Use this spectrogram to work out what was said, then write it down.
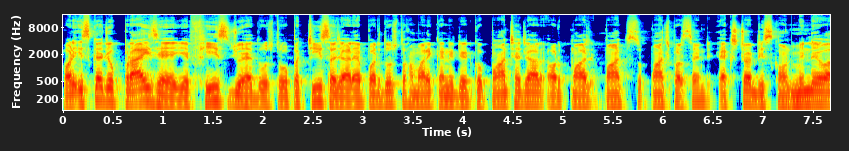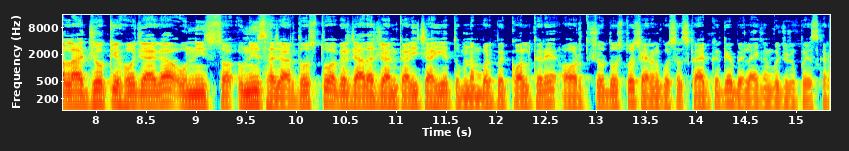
और इसका जो प्राइस है, ये फ़ीस जो है दोस्तों, वो पच्चीस हज़ार है। पर दोस्तों, हमारे कैंडिडेट को पाँच हज़ार और पाँच पाँच पाँच परसेंट एक्स्ट्रा डिस्काउंट मिलने वाला है, जो कि हो जाएगा उन्नीस सौ उन्नीस हज़ार। दोस्तों, अगर ज़्यादा जानकारी चाहिए तो नंबर पर कॉल करें और जो दोस्तों चैनल को सब्सक्राइब करके बेलाइकन को ज़रूर प्रेस करें।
